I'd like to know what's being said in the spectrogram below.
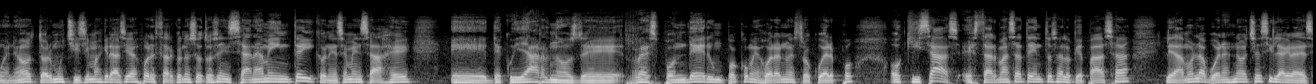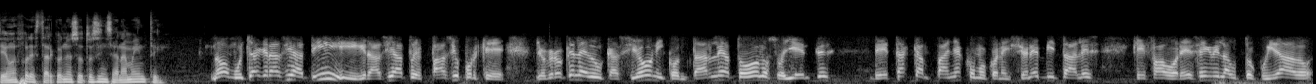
Bueno, doctor, muchísimas gracias por estar con nosotros en Sanamente y con ese mensaje eh, de cuidarnos, de responder un poco mejor a nuestro cuerpo o quizás estar más atentos a lo que pasa. Le damos las buenas noches y le agradecemos por estar con nosotros en Sanamente. No, muchas gracias a ti y gracias a tu espacio porque yo creo que la educación y contarle a todos los oyentes de estas campañas como Conexiones Vitales que favorecen el autocuidado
